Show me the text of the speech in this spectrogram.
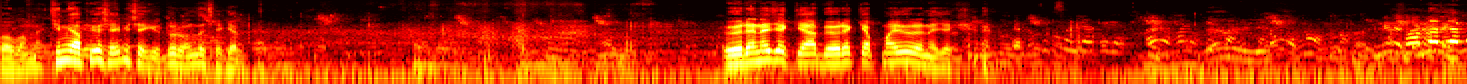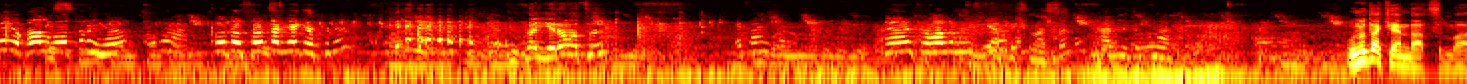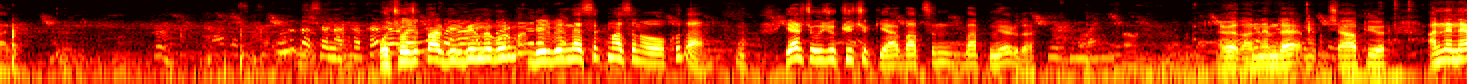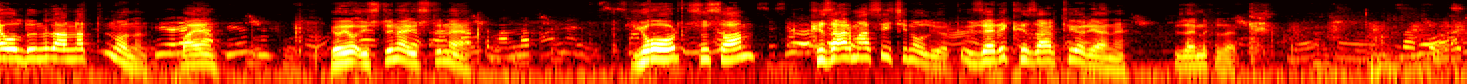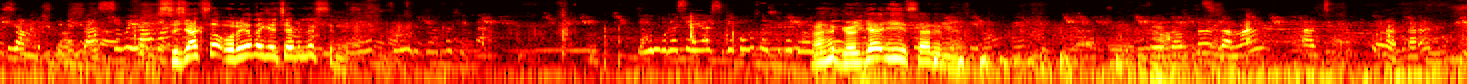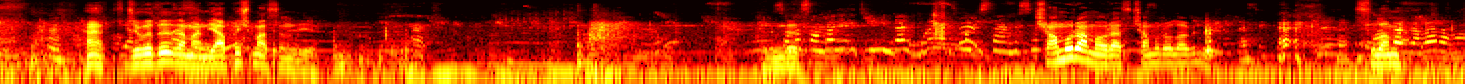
babam. Kim yapıyor şey mi çekiyor? Dur onu da çekelim. Öğrenecek ya börek yapmayı öğrenecek. Sandalyemi yok alıp oturun ya. Oradan sandalye getirin. Lütfen yere otur. He şu halımız yapışmasın. Azıcık bunu at. Bunu da kendi atsın bari. Bunu da sen at. at. O çocuklar birbirini vurma, birbirine sıkmasın o oku da. Gerçi ucu küçük ya batsın batmıyor da. Evet annem de şey yapıyor. Anne ne olduğunu da anlattın mı onun? Bayan. Yo yo üstüne üstüne. Yoğurt, susam kızarması için oluyor. Üzeri kızartıyor yani. Üzerini kızart. Biraz sıvı yağ Sıcaksa oraya da geçebilirsiniz. Canım burası eğer sıcak olursa şurada gölge. Aha, gölge iyi serin. Böyle olduğu zaman azıcık un atarak. Ha, cıvıdığı zaman yapışmasın diye. Elimde Sana sandalye getireyim. Buraya ister misin? çamur ama orası çamur olabilir. Sulam.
